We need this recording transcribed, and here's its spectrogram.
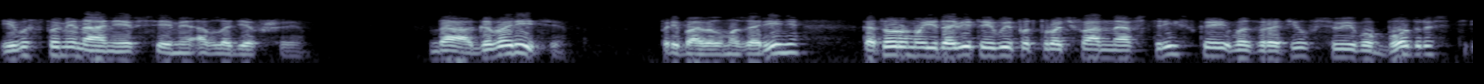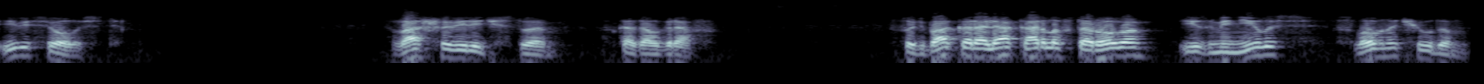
и воспоминания всеми овладевшие. «Да, говорите», — прибавил Мазарини, которому ядовитый выпад против Анны Австрийской возвратил всю его бодрость и веселость. «Ваше Величество», — сказал граф, — «судьба короля Карла II изменилась, словно чудом.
